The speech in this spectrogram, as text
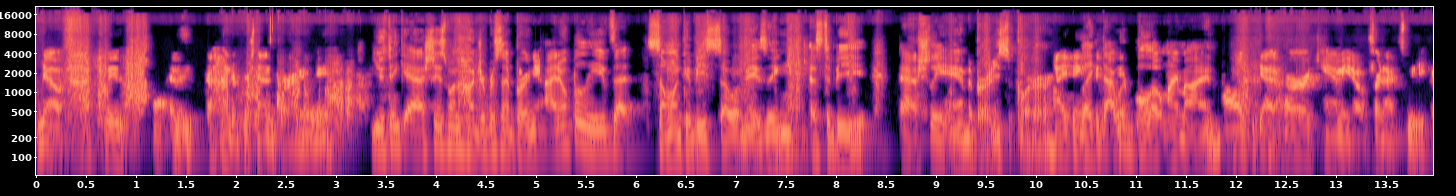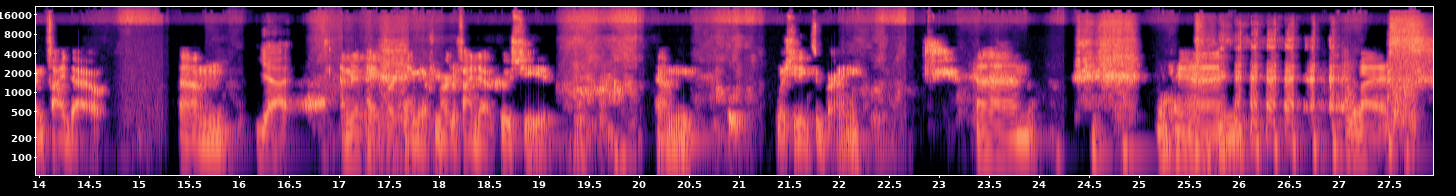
no, Ashley is hundred percent Bernie. You think Ashley's one hundred percent Bernie? I don't believe that someone could be so amazing as to be Ashley and a Bernie supporter. I think like that would blow my mind. I'll get her a cameo for next week and find out. Um, Yeah, I'm going to pay for a cameo from her to find out who she, um, what she thinks of Bernie. Um, and what?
